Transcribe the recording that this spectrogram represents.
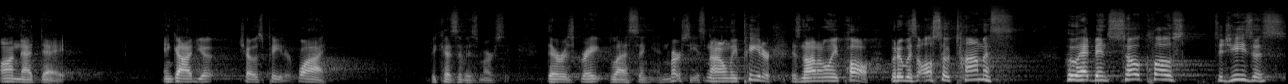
on that day. And God chose Peter. Why? Because of his mercy. There is great blessing and mercy. It's not only Peter, it's not only Paul, but it was also Thomas who had been so close to Jesus.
